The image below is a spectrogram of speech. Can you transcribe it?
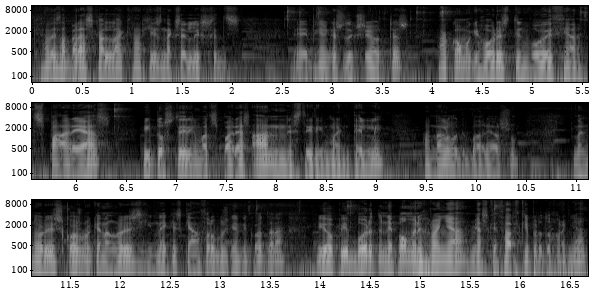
Και θα δεις, θα περάσεις καλά και θα αρχίσεις να εξελίξεις τις ε, επικοινωνικές σου δεξιότητες, ακόμα και χωρίς την βοήθεια της παρέας ή το στήριγμα της παρέας, αν είναι στήριγμα εν τέλει, ανάλογα την παρέα σου, να γνωρίσεις κόσμο και να γνωρίσεις γυναίκες και ανθρώπους γενικότερα, οι οποίοι μπορεί την επόμενη χρονιά, μιας και θα έρθει και η πρωτοχρονιά,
